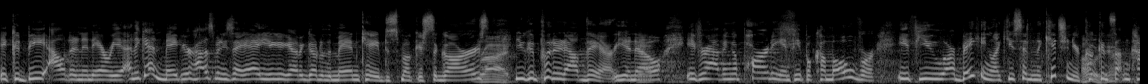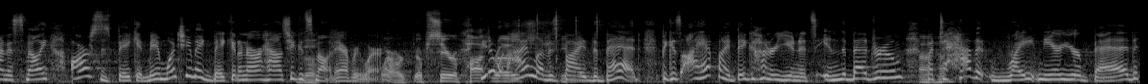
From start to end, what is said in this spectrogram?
It could be out in an area. And again, maybe your husband, you say, hey, you got to go to the man cave to smoke your cigars. Right. You could put it out there. You know, yep. if you're having a party and people come over, if you are baking, like you said in the kitchen, you're oh, cooking yeah. something kind of smelly. Ours is bacon. Man, once you make bacon in our house. You can smell it everywhere. Or, or syrup pot You know roast, what I love is by know? the bed because I have my big hunter units in the bedroom, uh -huh. but to uh-huh. have it right near your bed,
